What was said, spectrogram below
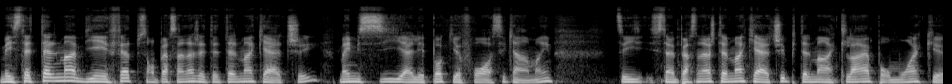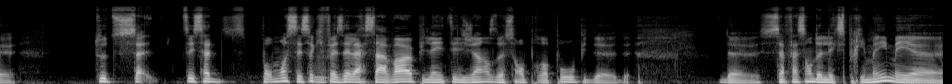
mais c'était tellement bien fait, puis son personnage était tellement catché, même si à l'époque il a froissé quand même. C'est un personnage tellement catché puis tellement clair pour moi que tout ça, ça pour moi, c'est ça qui mm. faisait la saveur puis l'intelligence de son propos puis de, de, sa façon de l'exprimer. Mais euh,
